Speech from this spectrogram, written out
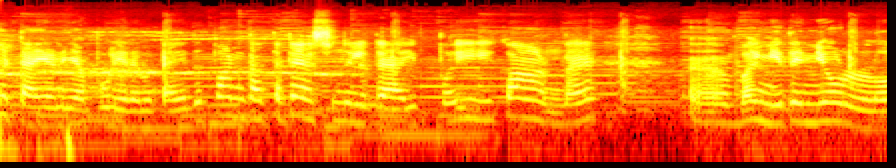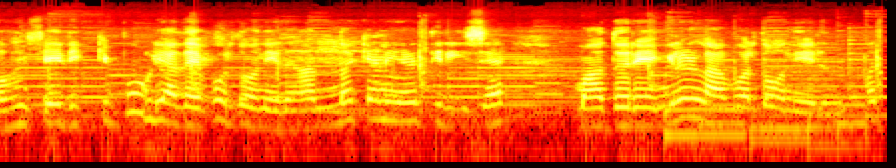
മിഠായിയാണ് ഞാൻ പുളിയുടെ മിഠായി. ഇത് പണ്ടത്തെ ടേസ്റ്റ് ഒന്നും ഇല്ല ഇപ്പൊ ഈ കാണുന്ന ഭംഗി തന്നെയുള്ളൂ ശരിക്കും പുളി അതേപോലെ തോന്നിയത്. അന്നൊക്കെയാണ് ഞാൻ തിരിച്ച് മധുരെങ്കിലുള്ള പോലെ തോന്നിയിരുന്നു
